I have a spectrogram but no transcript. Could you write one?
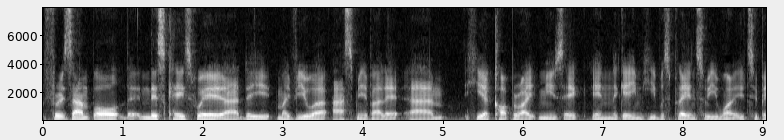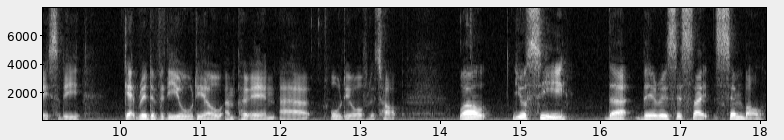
for example, in this case where uh, the my viewer asked me about it, um, he had copyright music in the game he was playing, so he wanted to basically get rid of the audio and put in uh, audio over the top. Well, you'll see that there is this like symbol.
